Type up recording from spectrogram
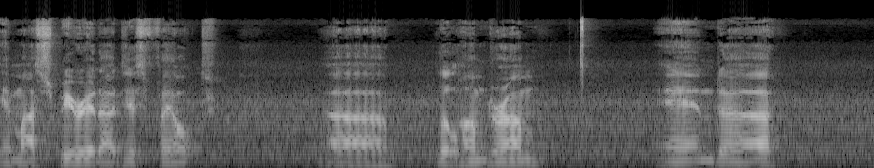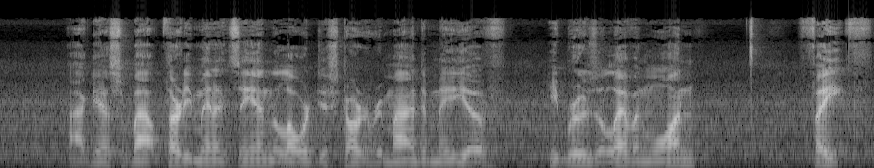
in my spirit i just felt uh, a little humdrum. And uh, i guess about 30 minutes in the lord just started reminding me of hebrews 11 1 faith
